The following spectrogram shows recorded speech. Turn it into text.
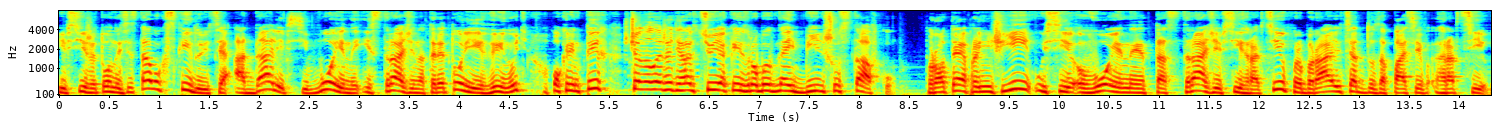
і всі жетони зі ставок скидуються, а далі всі воїни і стражі на території гинуть, окрім тих, що належать гравцю, який зробив найбільшу ставку. Проте при нічиїй усі воїни та стражі всіх гравців прибираються до запасів гравців.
